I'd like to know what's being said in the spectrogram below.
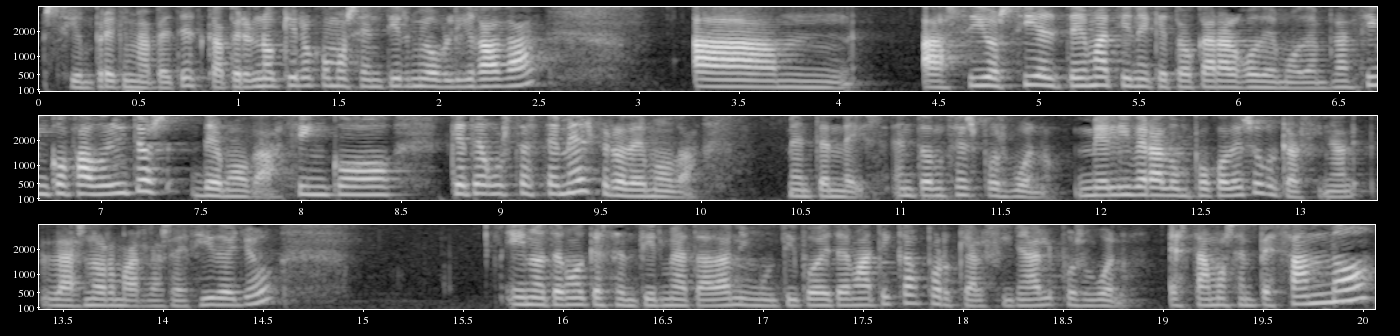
siempre que me apetezca. Pero no quiero como sentirme obligada a, a sí o sí el tema tiene que tocar algo de moda. En plan, cinco favoritos de moda, cinco que te gusta este mes, pero de moda. ¿Me entendéis? Entonces, pues bueno, me he liberado un poco de eso porque al final las normas las decido yo, y no tengo que sentirme atada a ningún tipo de temática porque al final, pues bueno, estamos empezando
